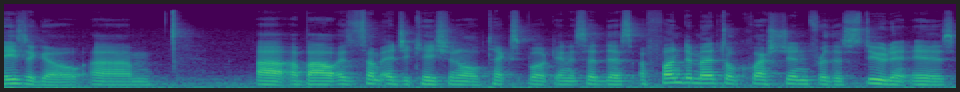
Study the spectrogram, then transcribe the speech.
days ago um, uh, about some educational textbook, and it said this: a fundamental question for the student is,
